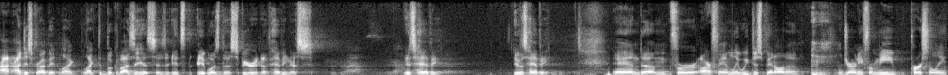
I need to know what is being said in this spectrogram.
I, I, describe it like, like the book of Isaiah says it's, it was the spirit of heaviness. It's heavy. It was heavy. And um, for our family, we've just been on a, a journey. For me personally,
